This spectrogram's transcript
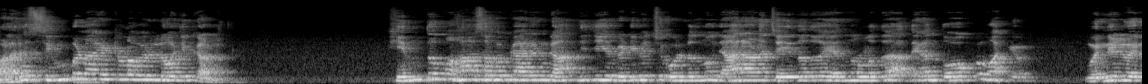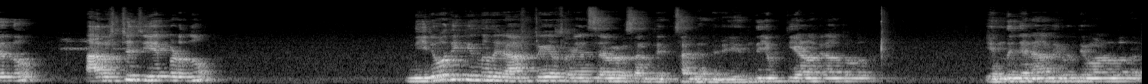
വളരെ സിമ്പിൾ ആയിട്ടുള്ള ഒരു ലോജിക്കാണ്. ഹിന്ദു മഹാസഭക്കാരൻ ഗാന്ധിജിയെ വെടിവെച്ച് കൊല്ലുന്നു ഞാനാണ് ചെയ്തത് എന്നുള്ളത് അദ്ദേഹം തോക്കുമായി മുന്നിൽ വരുന്നു അറസ്റ്റ് ചെയ്യപ്പെടുന്നു. നിരോധിക്കുന്നത് രാഷ്ട്രീയ സ്വയം സേവക സംഘ- സംഘത്തിന്. എന്ത് യുക്തിയാണ് അതിനകത്തുള്ളത്? എന്ത് ജനാധിപത്യമാണുള്ളത്?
